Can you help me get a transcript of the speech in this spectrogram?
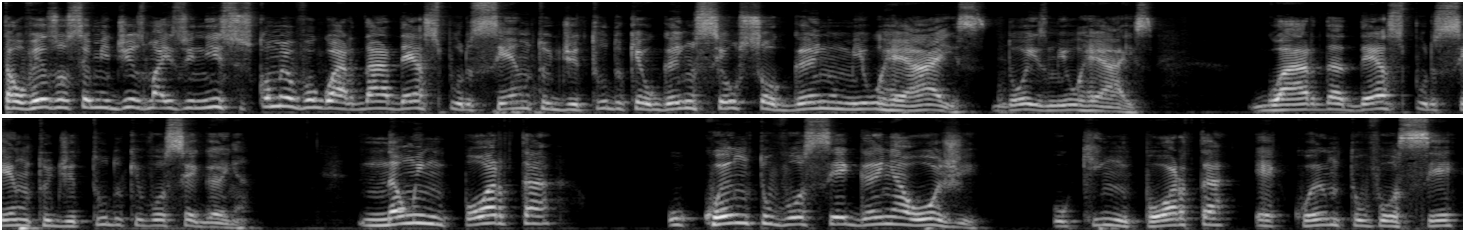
Talvez você me diz, mas Vinícius, como eu vou guardar 10% de tudo que eu ganho se eu só ganho mil reais, dois mil reais? Guarda 10% de tudo que você ganha não importa o quanto você ganha hoje, o que importa é quanto você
